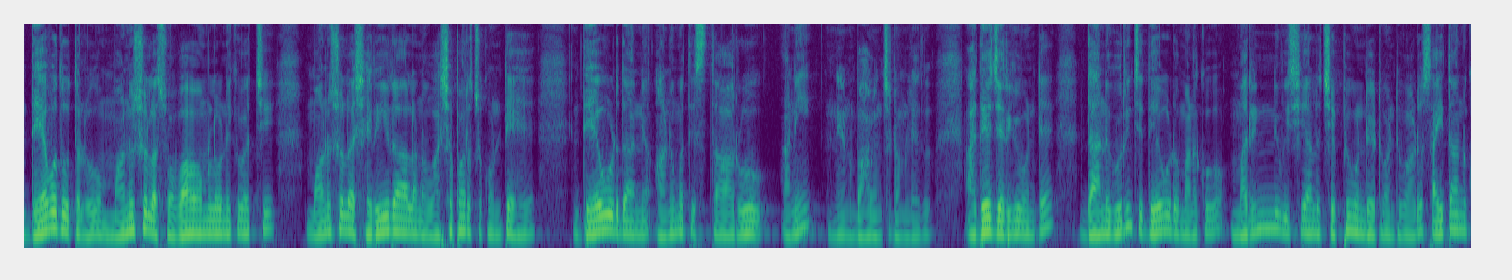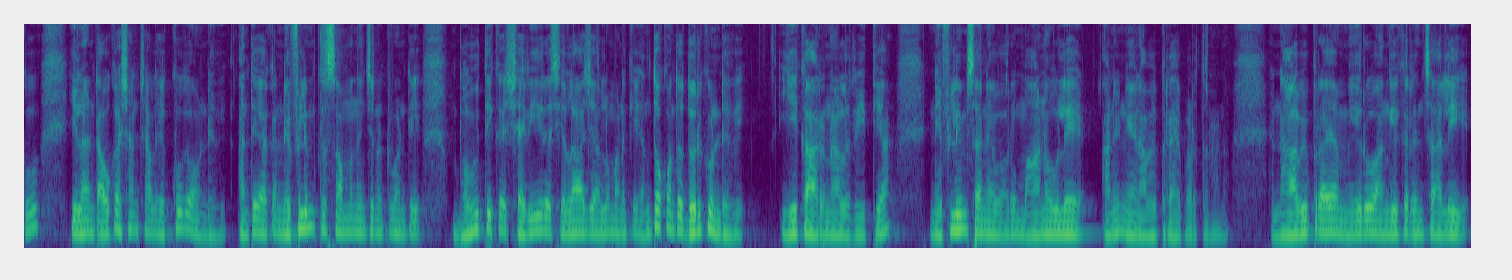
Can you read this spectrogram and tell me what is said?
దేవదూతలు మనుషుల స్వభావంలోనికి వచ్చి మనుషుల శరీరాలను వశపరుచుకుంటే దేవుడు దాన్ని అనుమతిస్తారు అని నేను భావించడం లేదు. అదే జరిగి ఉంటే దాని గురించి దేవుడు మనకు మరిన్ని విషయాలు చెప్పి ఉండేటువంటి వాడు. సైతాన్కు ఇలాంటి అవకాశం చాలా ఎక్కువగా ఉండేవి. అంతేకాక నెఫిలింకి సంబంధించినటువంటి భౌతిక శరీర శిలాజాలు మనకి ఎంతో కొంత దొరికి ఉండేవి. ఈ కారణాల రీత్యా నెఫిలిమ్స్ అనేవారు మానవులే అని నేను అభిప్రాయపడుతున్నాను. నా అభిప్రాయం మీరు అంగీకరించాలి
